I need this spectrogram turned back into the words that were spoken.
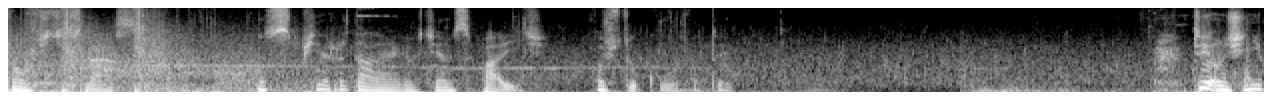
puścić nas. No spierdalaj, ja go chciałem spalić. Chodź tu, kurwa, ty. Ty, on się nie...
